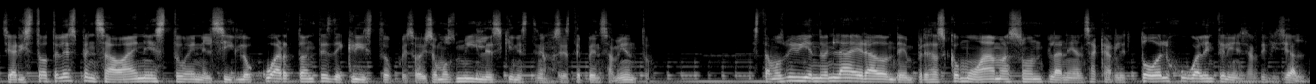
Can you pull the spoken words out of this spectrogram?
Si Aristóteles pensaba en esto en el siglo IV Cristo, pues hoy somos miles quienes tenemos este pensamiento. Estamos viviendo en la era donde empresas como Amazon planean sacarle todo el jugo a la inteligencia artificial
